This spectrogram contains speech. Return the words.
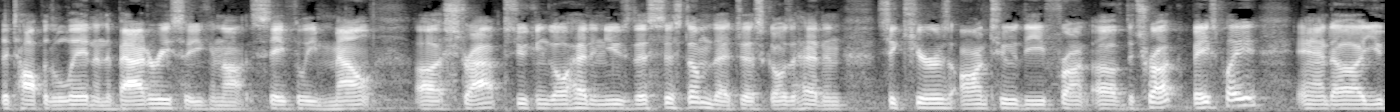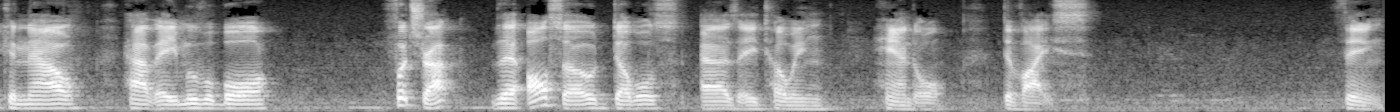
the top of the lid and the battery so you cannot safely mount uh, straps, you can go ahead and use this system that just goes ahead and secures onto the front of the truck base plate. And uh, you can now have a movable foot strap that also doubles as a towing handle device thing.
